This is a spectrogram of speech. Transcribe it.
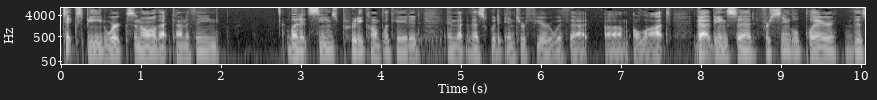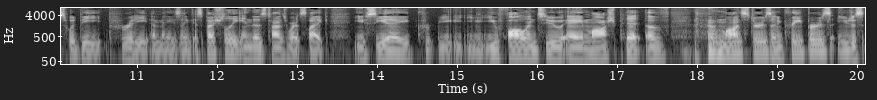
tick speed works and all that kind of thing, but it seems pretty complicated and that this would interfere with that um, a lot. That being said, for single player, this would be pretty amazing, especially in those times where it's like you see a, you, you fall into a mosh pit of monsters and creepers, you just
